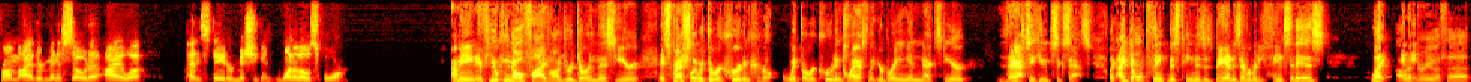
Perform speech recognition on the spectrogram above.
from either Minnesota, Iowa, Penn State, or Michigan. One of those four. I mean, if you can go 500 during this year, especially with the recruiting with the recruiting class that you're bringing in next year, that's a huge success. Like, I don't think this team is as bad as everybody thinks it is. Like, I would agree with that.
